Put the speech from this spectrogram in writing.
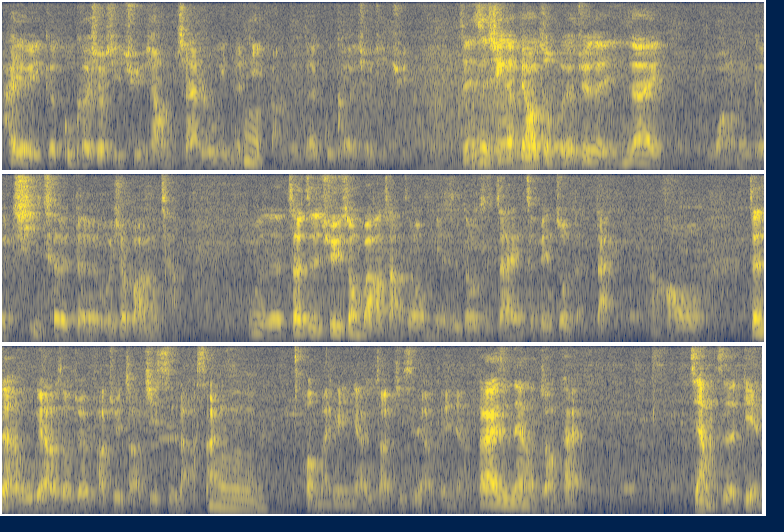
还有一个顾客休息区，像我们现在录音的地方就是在顾客的休息区。整件事情的标准，我就觉得已经在往那个汽车的维修保养厂。我的车子去送保养厂的时候，我们也是都是在这边做等待，然后真的很无聊的时候，就会跑去找技师拉塞。后买个饮料去找技师聊天，这样大概是那样的状态。这样子的店，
